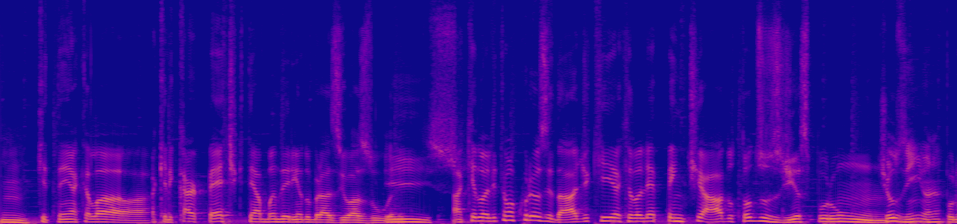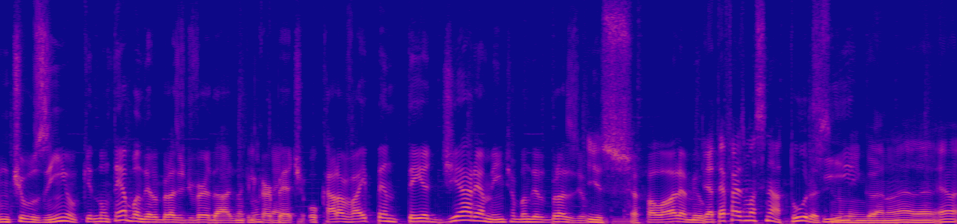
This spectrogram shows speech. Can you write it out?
Hum. Que tem aquela aquele carpete que tem a bandeirinha do Brasil azul ali. Isso. Aquilo ali tem uma curiosidade que aquilo ali é penteado todos os dias por um Tiozinho, né? por um tiozinho que não tem a bandeira do Brasil de verdade naquele Não carpete. O cara vai e penteia diariamente a bandeira do Brasil. Isso. Você fala, olha, meu, Ele até faz uma assinatura, se Que- não me engano, né? É- a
